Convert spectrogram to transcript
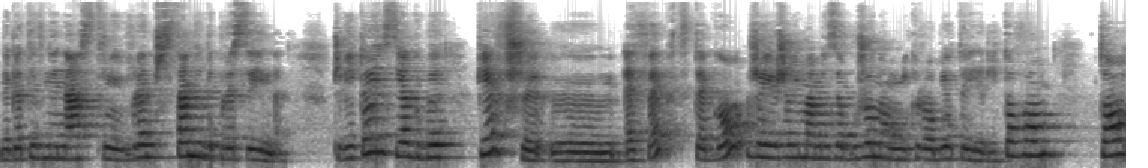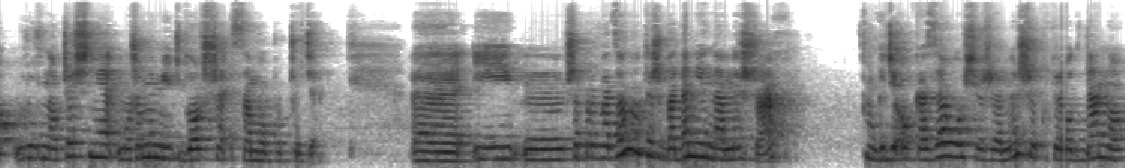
negatywny nastrój, wręcz stany depresyjne. Czyli to jest jakby pierwszy efekt tego, że jeżeli mamy zaburzoną mikrobiotę jelitową, to równocześnie możemy mieć gorsze samopoczucie. E, I przeprowadzono też badanie na myszach, gdzie okazało się, że myszy, które poddano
